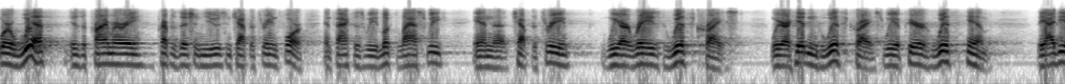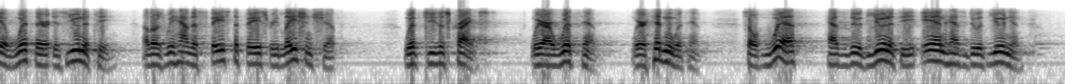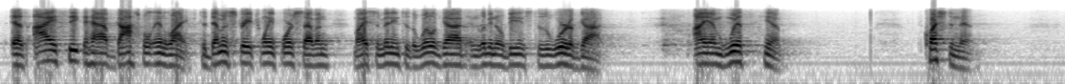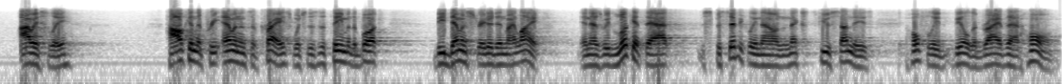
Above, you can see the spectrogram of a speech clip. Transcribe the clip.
Where with is the primary preposition used in chapter 3 and 4. In fact, as we looked last week in uh, chapter 3, we are raised with Christ. We are hidden with Christ. We appear with Him. The idea of with there is unity. In other words, we have this face to face relationship with Jesus Christ. We are with Him. We are hidden with Him. So with has to do with unity, in has to do with union. As I seek to have gospel in life, to demonstrate 24 7 my submitting to the will of God and living in obedience to the Word of God, I am with Him. Question then. Obviously, how can the preeminence of Christ, which is the theme of the book, be demonstrated in my life? And as we look at that, specifically now in the next few Sundays, hopefully be able to drive that home.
